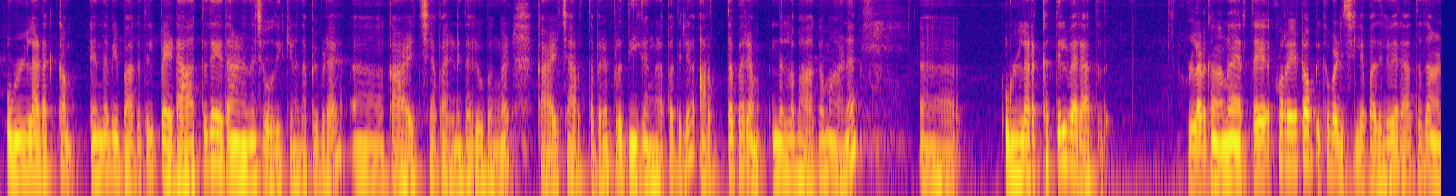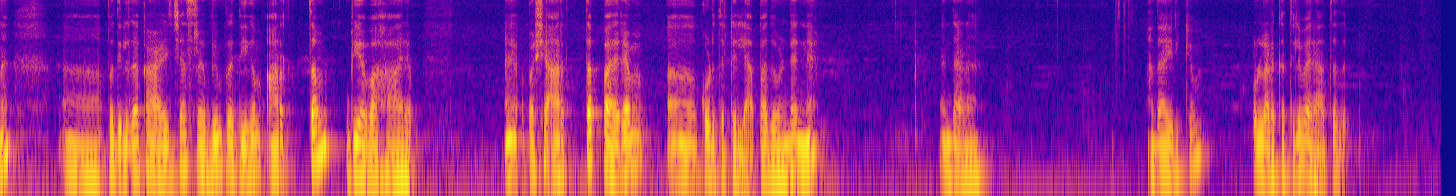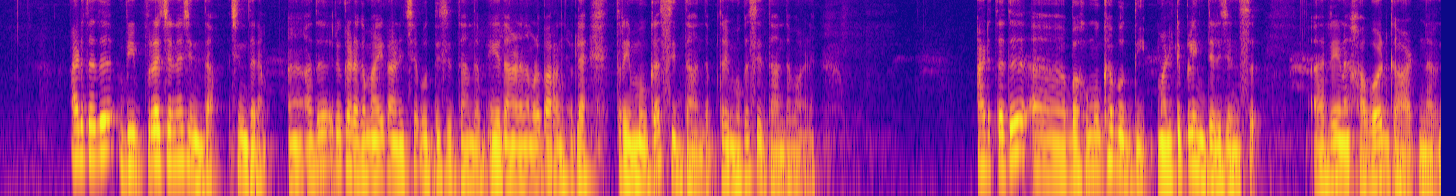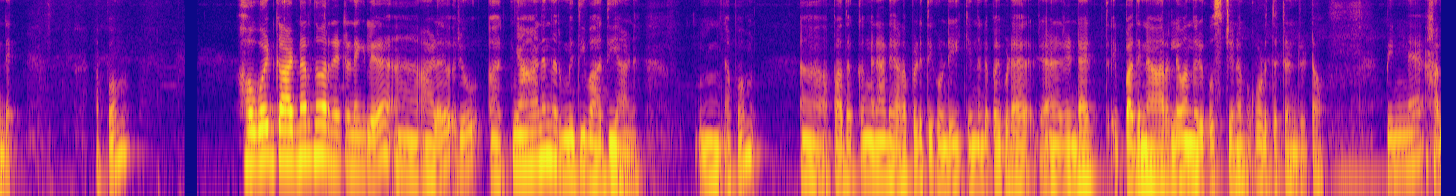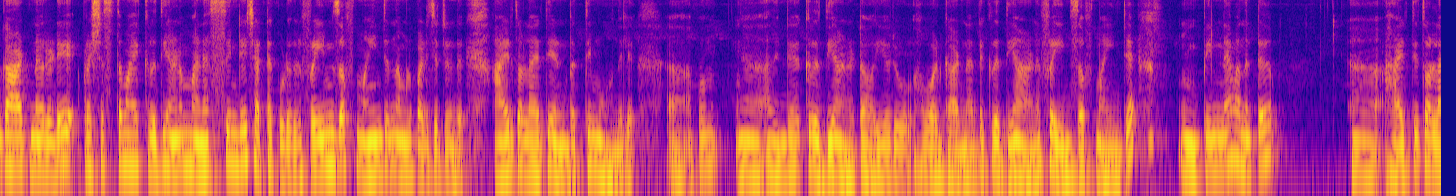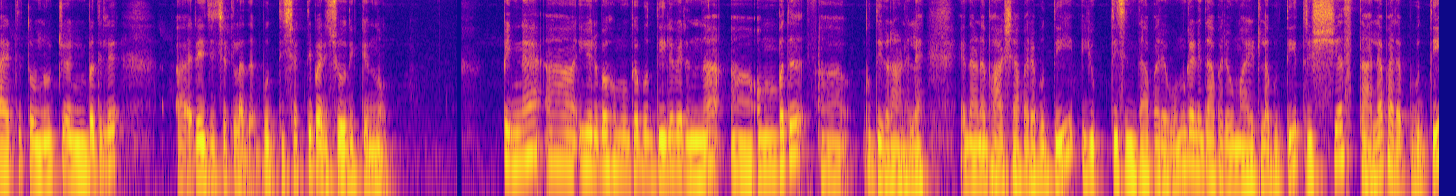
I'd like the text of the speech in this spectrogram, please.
ഉള്ളടക്കം എന്ന വിഭാഗത്തിൽ പെടാത്തത് ഏതാണെന്ന് ചോദിക്കുന്നത് അപ്പോൾ ഇവിടെ കാഴ്ച പരിണിത രൂപങ്ങൾ കാഴ്ച അർത്ഥപരം പ്രതീകങ്ങൾ. അപ്പോൾ അതിൽ അർത്ഥപരം എന്നുള്ള ഭാഗമാണ് ഉള്ളടക്കത്തിൽ വരാത്തത്. ഉള്ളടക്കം നമ്മൾ നേരത്തെ കുറേ ടോപ്പിക്ക് പഠിച്ചില്ലേ? അപ്പോൾ അതിൽ വരാത്തതാണ്. അപ്പോൾ ഇതിലിതാ കാഴ്ച ശ്രവ്യം പ്രതീകം അർത്ഥം വ്യവഹാരം. പക്ഷെ അർത്ഥപരം കൊടുത്തിട്ടില്ല. അപ്പം അതുകൊണ്ട് തന്നെ എന്താണ്? അതായിരിക്കും ഉള്ളടക്കത്തിൽ വരാത്തത്. അടുത്തത് വിവ്രചന ചിന്ത ചിന്തനം. അത് ഒരു ഘടകമായി കാണിച്ച ബുദ്ധി സിദ്ധാന്തം ഏതാണ് നമ്മൾ പറഞ്ഞു അല്ലേ? ത്രിമുഖ സിദ്ധാന്തം. ത്രിമുഖ സിദ്ധാന്തമാണ്. അടുത്തത് ബഹുമുഖ ബുദ്ധി മൾട്ടിപ്പിൾ ഇന്റലിജൻസ് ആരുടെയാണ്? ഹവേർഡ് ഗാർഡനറിന്റെ. അപ്പം ഹോവേർഡ് ഗാർഡനർ എന്ന് പറഞ്ഞിട്ടുണ്ടെങ്കിൽ ആൾ ഒരു ജ്ഞാന ജ്ഞാനനിർമ്മിതിവാദിയാണ്. അപ്പം അപ്പം അതൊക്കെ അങ്ങനെ അടയാളപ്പെടുത്തിക്കൊണ്ടിരിക്കുന്നുണ്ട്. ഇപ്പോൾ ഇവിടെ രണ്ടായിരത്തി പതിനാറിൽ വന്നൊരു ക്വസ്റ്റ്യനൊക്കെ കൊടുത്തിട്ടുണ്ട് കേട്ടോ പിന്നെ ഗാർഡ്നറുടെ പ്രശസ്തമായ കൃതിയാണ് മനസ്സിന്റെ ചട്ടക്കൂടുകൾ ഫ്രെയിംസ് ഓഫ് മൈൻഡ് നമ്മൾ പഠിച്ചിട്ടുണ്ട് ആയിരത്തി തൊള്ളായിരത്തി എൺപത്തി മൂന്നിൽ അപ്പം അതിന്റെ കൃതിയാണ് കേട്ടോ ഈ ഒരു ഹവേർഡ് ഗാർഡനറുടെ കൃതിയാണ് ഫ്രെയിംസ് ഓഫ് മൈൻഡ് പിന്നെ വന്നിട്ട് ആയിരത്തി തൊള്ളായിരത്തി തൊണ്ണൂറ്റി ഒൻപതിൽ രചിച്ചിട്ടുള്ളത്. ബുദ്ധിശക്തി പരിശോധിക്കുന്നു. പിന്നെ ഈ ഒരു ബഹുമുഖ ബുദ്ധിയിൽ വരുന്ന ഒമ്പത് ബുദ്ധികളാണ് അല്ലേ ഏതാണ്? ഭാഷാപര ബുദ്ധി യുക്തിചിന്താപരവും ഗണിതാപരവുമായിട്ടുള്ള ബുദ്ധി ദൃശ്യ പരബുദ്ധി ബുദ്ധി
